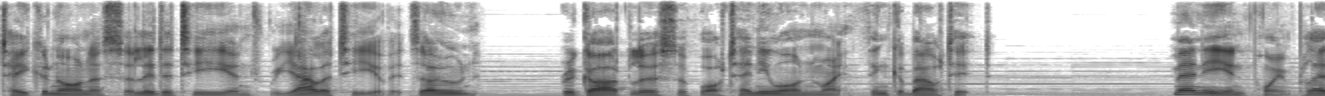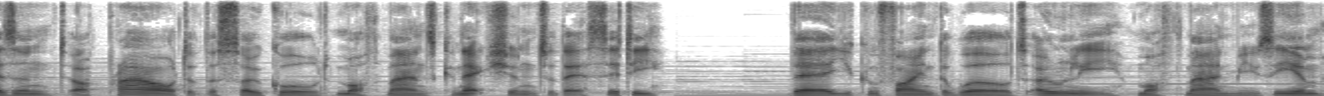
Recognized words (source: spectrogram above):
taken on a solidity and reality of its own regardless of what anyone might think about it. Many in Point Pleasant are proud of the so called Mothman's connection to their city. There you can find the world's only Mothman Museum,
